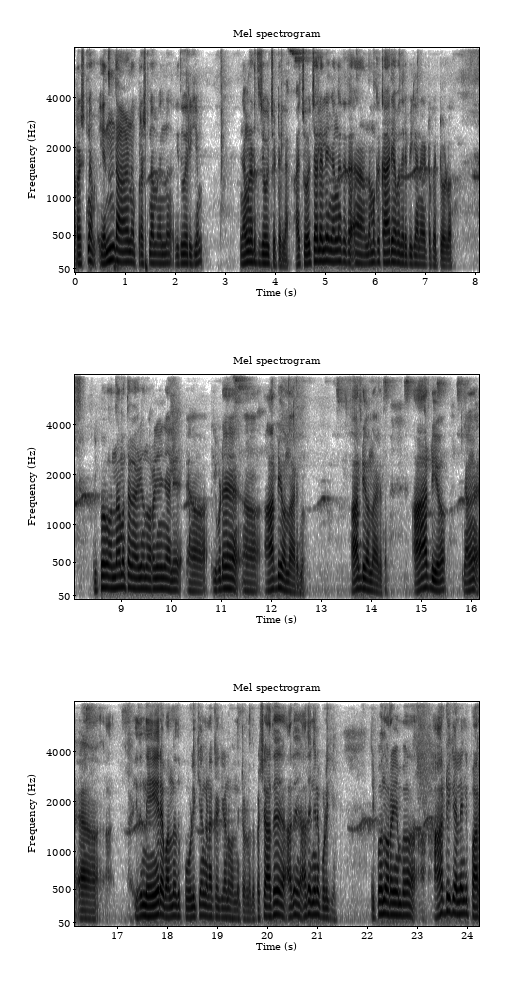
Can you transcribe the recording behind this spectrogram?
പ്രശ്നം എന്താണ് പ്രശ്നം എന്ന് ഇതുവരെയും ഞങ്ങളുടെ അടുത്ത് ചോദിച്ചിട്ടില്ല. അത് ചോദിച്ചാലല്ലേ ഞങ്ങൾക്ക് നമുക്ക് കാര്യം അവതരിപ്പിക്കാനായിട്ട് പറ്റുള്ളൂ. ഇപ്പോൾ ഒന്നാമത്തെ കാര്യം എന്ന് പറഞ്ഞു കഴിഞ്ഞാൽ ഇവിടെ ആർ ഡി ഒന്നായിരുന്നു ആർ ഡി ഒന്നായിരുന്നു ആർ ഡി ഒ ഞങ്ങൾ ഇത് നേരെ വന്നത് പൊളിക്കാൻ കണക്കൊക്കെയാണ് വന്നിട്ടുള്ളത്. പക്ഷേ അത് അത് അതെങ്ങനെ പൊളിക്കും? ഇപ്പോൾ എന്ന് പറയുമ്പോൾ ആർ ഡിക്ക് അല്ലെങ്കിൽ പറ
